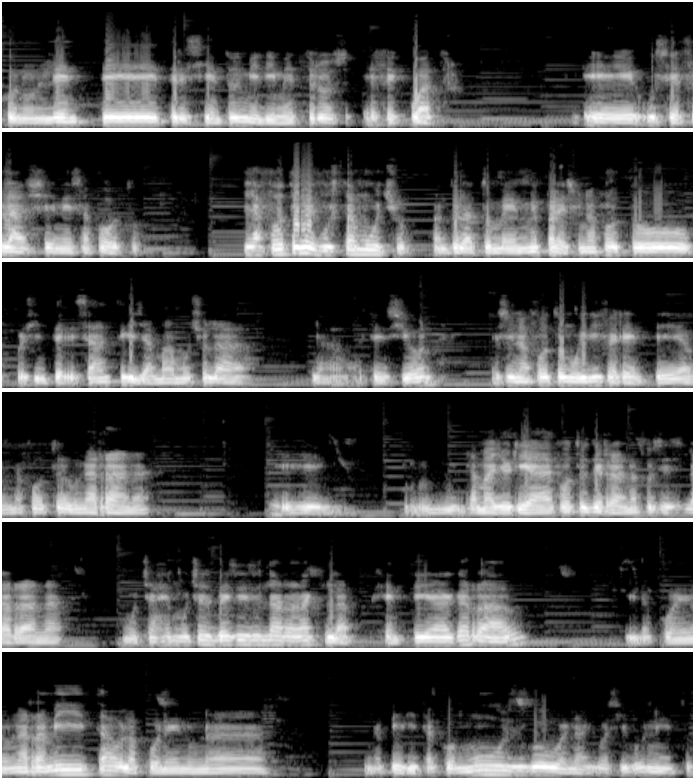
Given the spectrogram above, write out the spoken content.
con un lente 300 milímetros f4. Eh, usé flash en esa foto la foto me gusta mucho. Cuando la tomé me parece una foto pues interesante que llama mucho la, atención. Es una foto muy diferente a una foto de una rana. Eh, la mayoría de fotos de rana pues es la rana. Muchas, muchas veces es la rana que la gente ha agarrado y la pone en una ramita o la pone en una, una piedrita con musgo o en algo así bonito.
